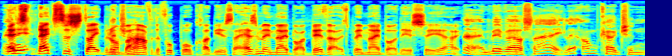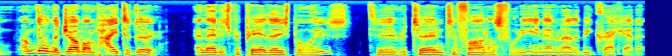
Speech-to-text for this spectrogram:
that's it- that's the statement on that's right. behalf of the football club yesterday. It hasn't been made by Bevo; it's been made by their CEO. No, and Bevo will say, hey, I'm coaching, I'm doing the job I'm paid to do, and that is prepare these boys to return to finals footy and have another big crack at it.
